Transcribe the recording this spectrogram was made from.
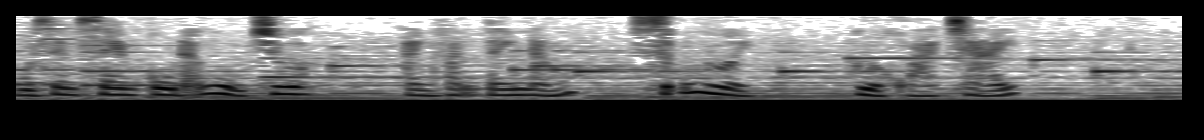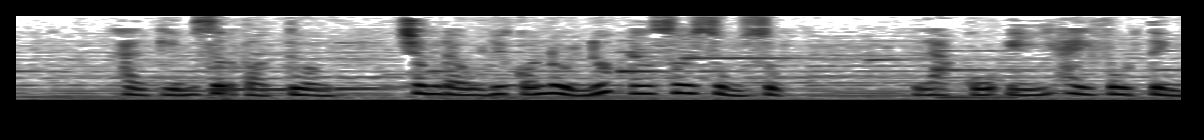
Muốn xem xem cô đã ngủ chưa. Anh vặn tay nắm, sững người, cửa khóa trái. Khang kiếm dựa vào tường, trong đầu như có nồi nước đang sôi sùng sục. Là cố ý hay vô tình,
